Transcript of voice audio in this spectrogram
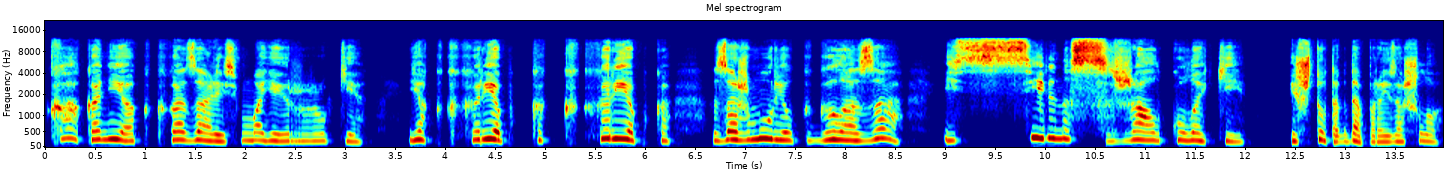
Как они оказались в моей руке? Я крепко-крепко зажмурил глаза и сильно сжал кулаки. «И что тогда произошло?»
